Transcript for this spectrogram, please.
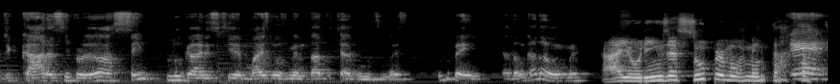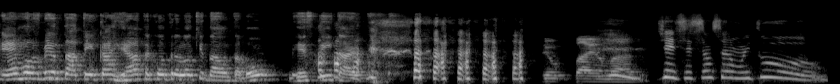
de cara, assim, por exemplo, 100 lugares que é mais movimentado que Agudos, mas tudo bem, cada um, cada um, né? Ah, e Ourinhos é super movimentado. É, é movimentado, tem carreata contra lockdown, tá bom? Respeitar. Meu pai amado. Gente, vocês estão sendo muito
